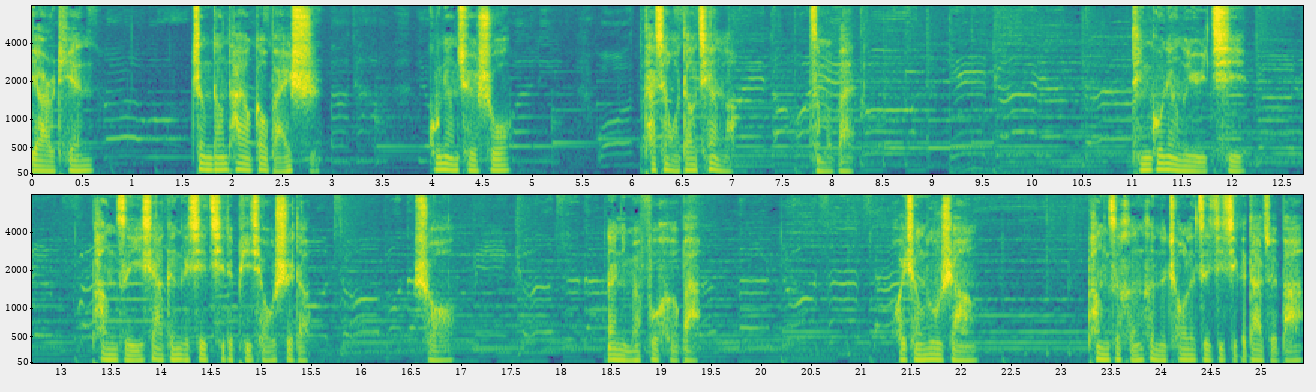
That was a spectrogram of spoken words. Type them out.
第二天，正当他要告白时，姑娘却说。他向我道歉了，怎么办？听姑娘的语气，胖子一下跟个泄气的皮球似的，说：“那你们复合吧。”回程路上，胖子狠狠的抽了自己几个大嘴巴，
